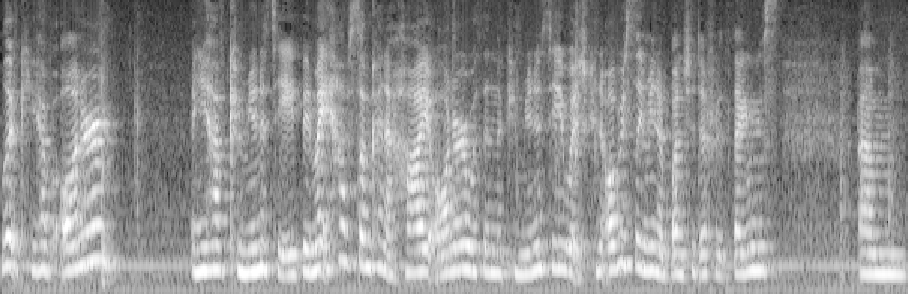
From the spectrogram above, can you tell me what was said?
look you have honor and you have community they might have some kind of high honor within the community which can obviously mean a bunch of different things um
